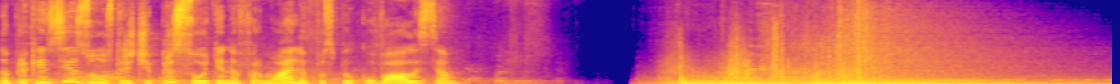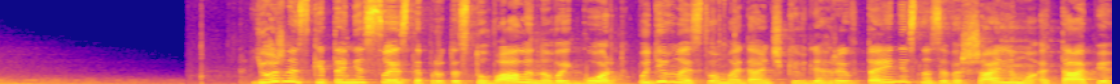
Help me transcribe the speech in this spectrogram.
Наприкінці зустрічі присутні неформально поспілкувалися. Южницькі тенісисти протестували новий корт. Будівництво майданчиків для гри в теніс на завершальному етапі.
